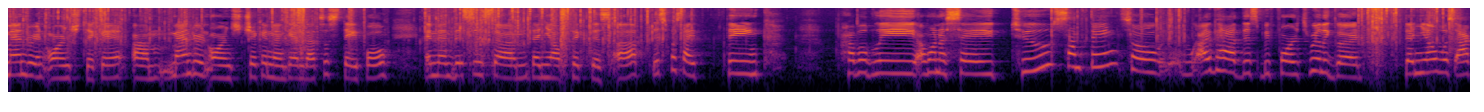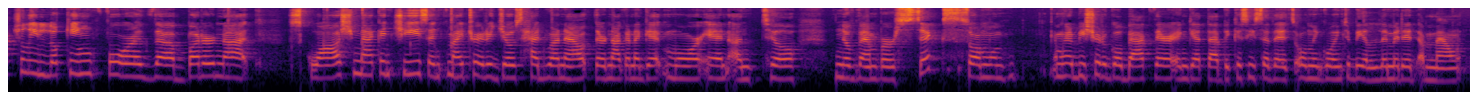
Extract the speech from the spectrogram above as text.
mandarin orange chicken. Um, mandarin orange chicken, again, that's a staple. And then this is, um, Danielle picked this up. This was, I think, probably, I want to say two something. So I've had this before. It's really good. Danielle was actually looking for the butternut squash mac and cheese and my Trader Joe's had run out. They're not going to get more in until November 6th. So I'm I'm going to be sure to go back there and get that because he said that it's only going to be a limited amount.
